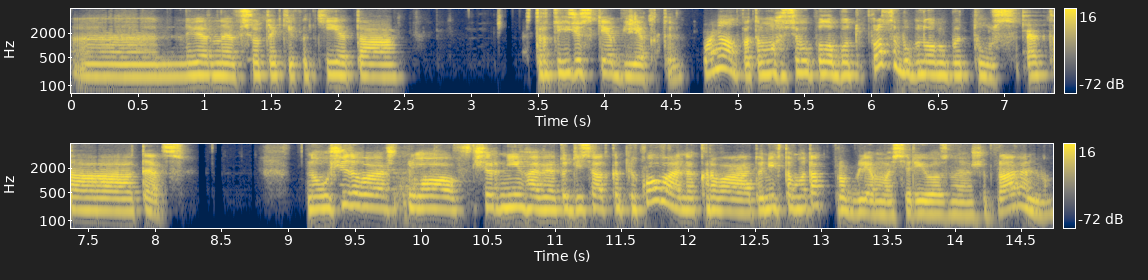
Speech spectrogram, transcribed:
э, наверное, все-таки какие-то стратегические объекты. Понял? Потому что если выпало бы просто бубновый бы туз, это ТЭЦ. Но учитывая, что в Чернигове тут десятка пиковая накрывает, у них там и так проблема серьезная же, правильно?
